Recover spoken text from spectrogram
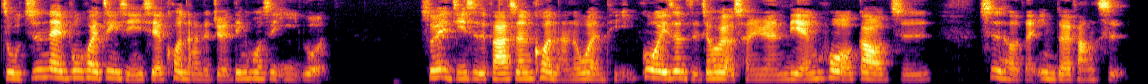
组织内部会进行一些困难的决定或是议论。所以，即使发生困难的问题，过一阵子就会有成员连或告知适合的应对方式，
